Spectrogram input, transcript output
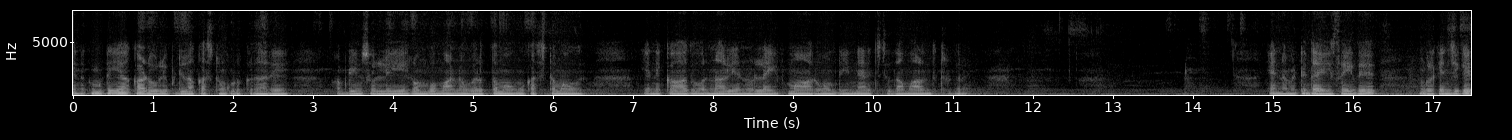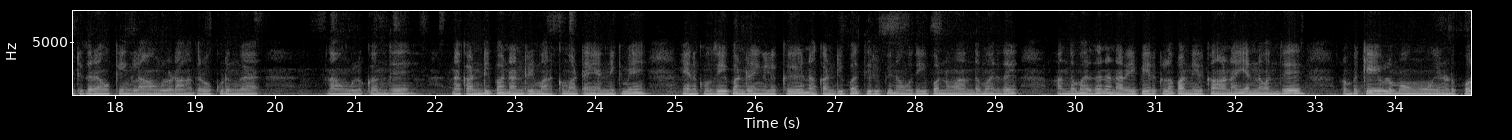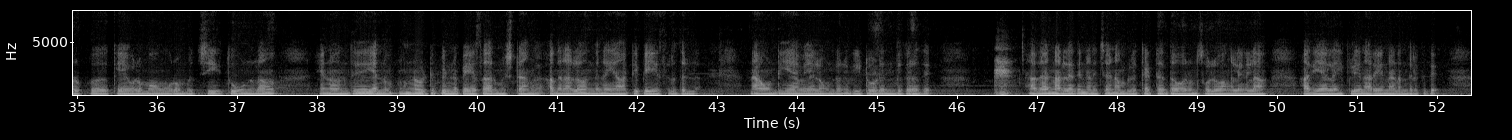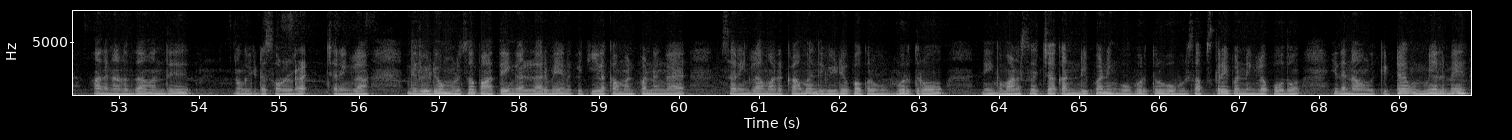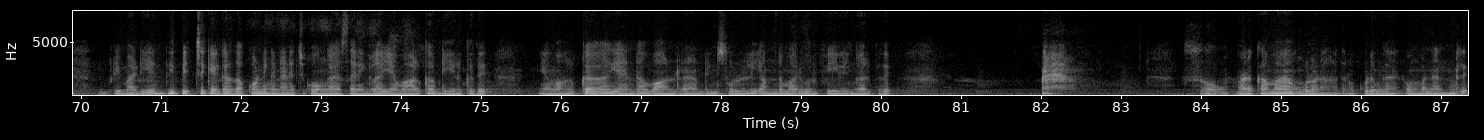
எனக்கு மட்டும் ஏன் கடவுள் இப்படிலாம் கஷ்டம் கொடுக்குறாரு? அப்படின்னு சொல்லி ரொம்ப மன வருத்தமாகவும் கஷ்டமாகவும் என்னைக்காவது ஒரு நாள் என்னோடய லைஃப் மாறும் அப்படின்னு நினச்சிட்டு தான் வாழ்ந்துட்டுருக்குறேன் என்னை மட்டும் தயவுசெய்து உங்களுக்கு கெஞ்சி கேட்டுக்கிறேன் ஓகேங்களா உங்களோட ஆதரவு கொடுங்க. நான் உங்களுக்கு வந்து நான் கண்டிப்பாக நன்றி மறக்க மாட்டேன். என்றைக்குமே எனக்கு உதவி பண்ணுறவங்களுக்கு நான் கண்டிப்பாக திருப்பி நான் உதவி பண்ணுவேன். அந்த மாதிரி தான் அந்த மாதிரி தான் நான் நிறைய பேருக்கெல்லாம் பண்ணியிருக்கேன். ஆனால் என்னை வந்து ரொம்ப கேவலமாகவும் என்னோடய பொறுப்பை கேவலமாகவும் ரொம்ப சீ தூண்லாம் என்னை வந்து என்னை முன்ன விட்டு பின்ன பேச ஆரம்பிச்சிட்டாங்க. அதனால் வந்து நான் யார்கிட்டையும் பேசுகிறதில்ல நான் உண்டு என் வேலை உண்டுன்னு வீட்டோடு இருந்துக்கிறது. அதான் நல்லது நினச்சா நம்மளுக்கு கெட்டது தான் வரும்னு சொல்லுவாங்க இல்லைங்களா? அது என் லைஃப்லேயும் நிறைய நடந்திருக்குது. அதனால தான் வந்து உங்ககிட்ட சொல்கிறேன் சரிங்களா? இந்த வீடியோ முழுசாக பார்த்தீங்க. எல்லாருமே எனக்கு கீழே கமெண்ட் பண்ணுங்கள் சரிங்களா? மறக்காமல் இந்த வீடியோ பார்க்குற ஒவ்வொருத்தரும் நீங்கள் மனசு வச்சா கண்டிப்பாக நீங்கள் ஒவ்வொருத்தரும் ஒவ்வொரு சப்ஸ்கிரைப் பண்ணிங்களா போதும். இதை நான் உங்ககிட்ட உண்மையிலுமே இப்படி மடியேந்தி பிச்சை கேட்குறதாக்கும் நீங்கள் நினச்சிக்கோங்க. சரிங்களா? என் வாழ்க்கை அப்படி இருக்குது. என் வாழ்க்கை ஏன்டா வாழ்கிறேன் அப்படின்னு சொல்லி அந்த மாதிரி ஒரு ஃபீலிங்காக இருக்குது. ஸோ மறக்காமல் உங்களோட ஆதரவு கொடுங்க. ரொம்ப நன்றி.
